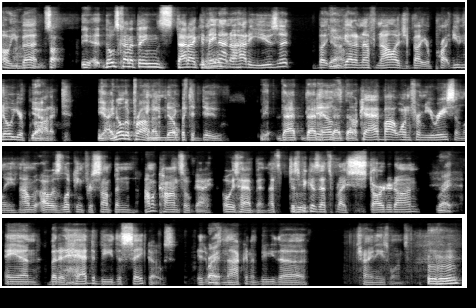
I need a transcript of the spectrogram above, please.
Oh, you um, bet. So those kind of things that I can. You may handle. not know how to use it, but yeah. you got enough knowledge about your product. You know your product. Yeah. yeah, I know the product. And you know what to do. Yeah, that that, you know, that, that, okay. I bought one from you recently. I'm, i was looking for something. I'm a console guy, always have been. That's just mm-hmm. because that's what I started on. Right. And but it had to be the Seikos. It right. was not going to be the Chinese ones. Mm-hmm.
